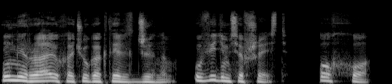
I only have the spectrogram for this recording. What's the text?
Умираю, хочу коктейль с джином. Увидимся в шесть. Охо.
